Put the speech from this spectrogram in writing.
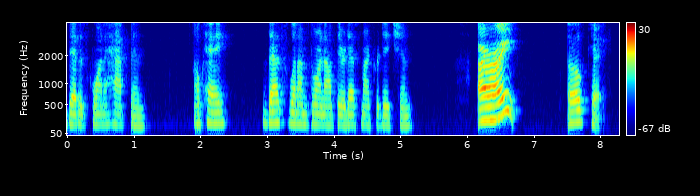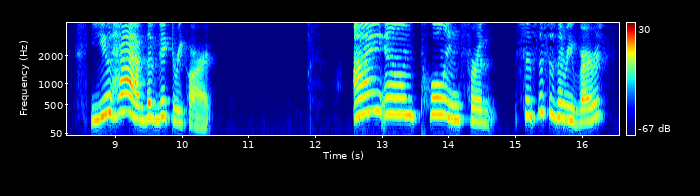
that is going to happen. Okay? That's what I'm throwing out there. That's my prediction. All right. Okay. You have the victory card. I am pulling for, since this is in reverse,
